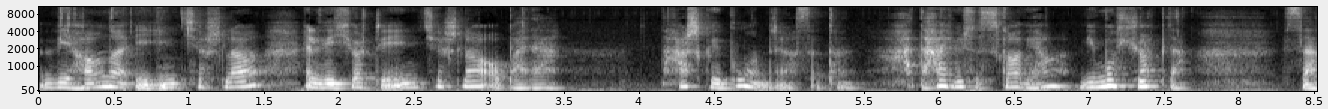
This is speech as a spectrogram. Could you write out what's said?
vi havna i innkjørsla, eller vi kjørte i innkjørsla og bare Her skal vi bo, Andreas. Dette huset skal vi ha. Vi må kjøpe det. Så,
